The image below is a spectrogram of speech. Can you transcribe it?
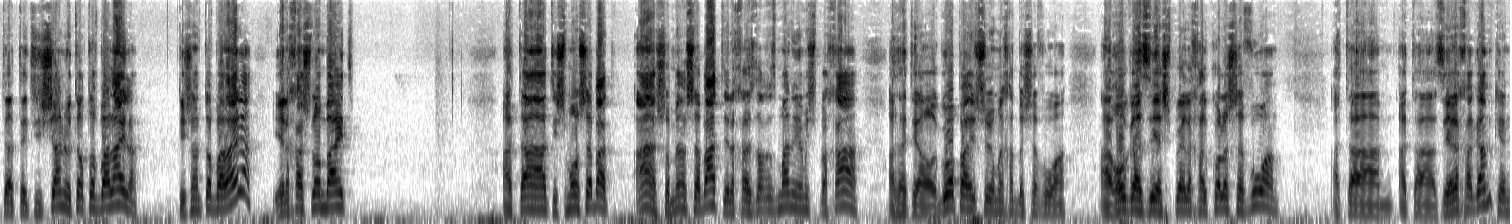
אתה, תישן יותר טוב בלילה. תישן טוב בלילה, יהיה לך שלום בית. אתה תשמור שבת. אה, שומר שבת, יהיה לך יותר זמן עם המשפחה, אתה תהיה רגוע פעם יום אחד בשבוע. הרוגע הזה ישפיע לך על כל השבוע. אתה, אתה, זה יהיה לך גם כן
